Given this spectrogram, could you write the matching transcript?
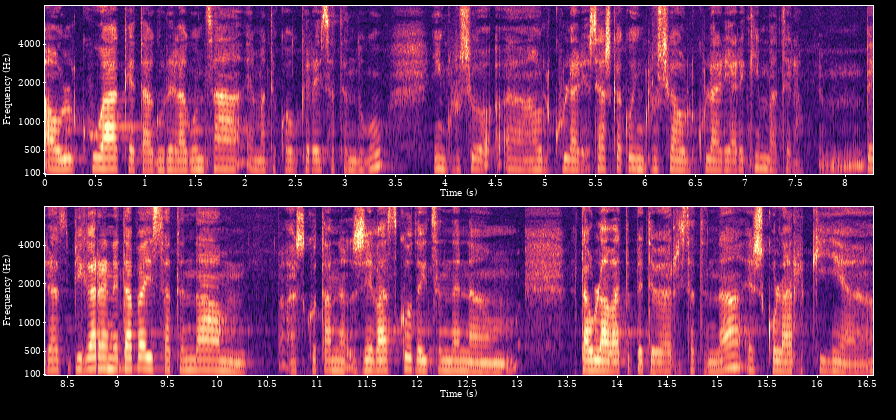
aholkuak eta gure laguntza emateko aukera izaten dugu, inklusio uh, aholkulari, zehaskako inklusio aholkulariarekin batera. Beraz, bigarren etapa izaten da um, askotan zebazko deitzen den um, taula bat bete behar izaten da, eskolarki uh,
